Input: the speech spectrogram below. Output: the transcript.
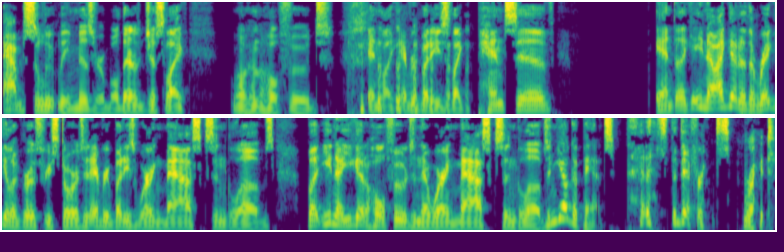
absolutely miserable. They're just like, welcome to Whole Foods. And like everybody's like pensive. And like, you know, I go to the regular grocery stores and everybody's wearing masks and gloves. But, you know, you go to Whole Foods and they're wearing masks and gloves and yoga pants. That's the difference. Right.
